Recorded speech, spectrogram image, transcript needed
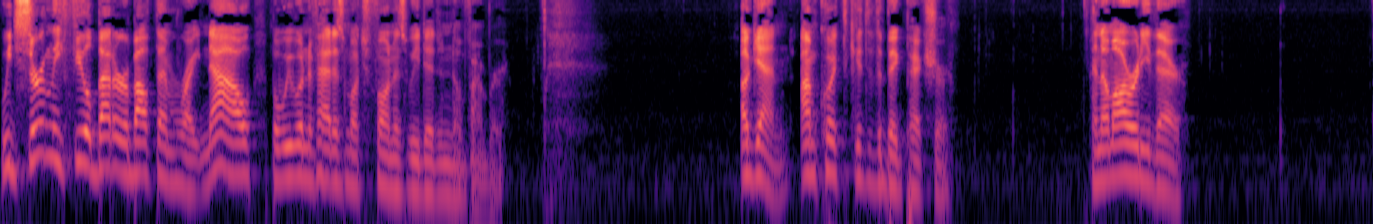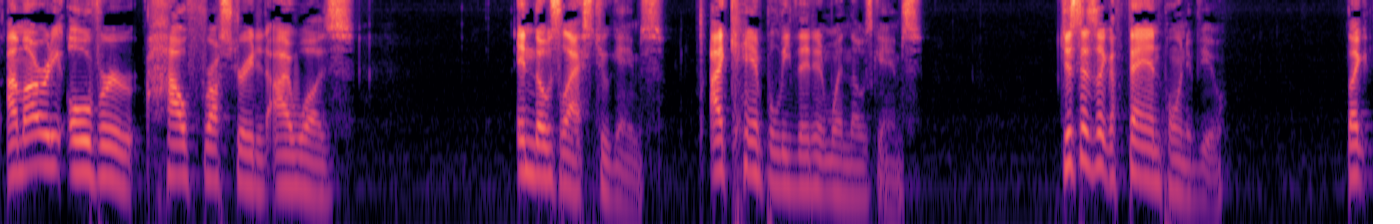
We'd certainly feel better about them right now, but we wouldn't have had as much fun as we did in November. Again, I'm quick to get to the big picture. And I'm already there. I'm already over how frustrated I was in those last two games. I can't believe they didn't win those games. Just as like a fan point of view. Like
